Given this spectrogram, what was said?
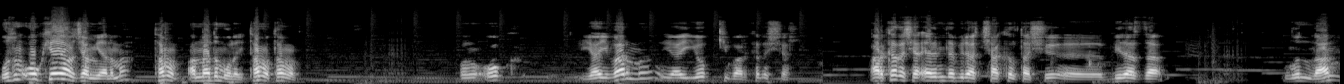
O zaman ok yay alacağım yanıma. Tamam anladım olayı. Tamam tamam. O ok yay var mı? Yay yok gibi arkadaşlar. Arkadaşlar elimde biraz çakıl taşı, e, biraz da bundan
